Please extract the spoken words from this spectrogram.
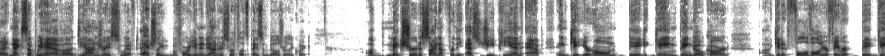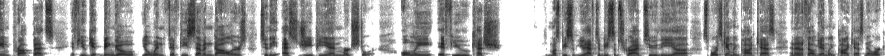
right. Next up, we have uh, D'Andre Swift. Actually, before we get into D'Andre Swift, let's pay some bills really quick. Uh, make sure to sign up for the SGPN app and get your own big game bingo card. Uh, get it full of all your favorite big game prop bets. If you get bingo, you'll win $57 to the SGPN merch store. Only if you catch must be you have to be subscribed to the uh, Sports Gambling Podcast and NFL Gambling Podcast Network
